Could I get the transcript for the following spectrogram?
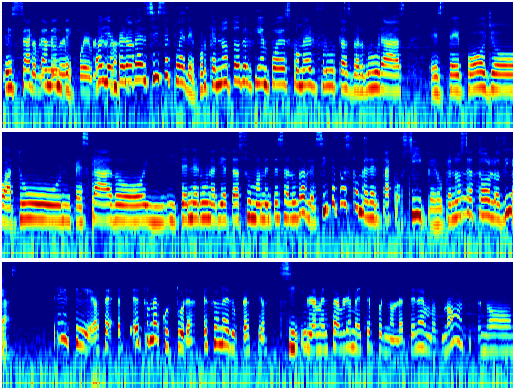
Exactamente. Oye, pero a ver, sí se puede, porque no todo el tiempo es comer frutas, verduras, este pollo, atún, pescado y, tener una dieta sumamente saludable. Sí te puedes comer el taco, sí, pero que no sea todos los días. Sí, sí, o sea, es una cultura, es una educación. Sí. Y lamentablemente pues no la tenemos, ¿no? No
